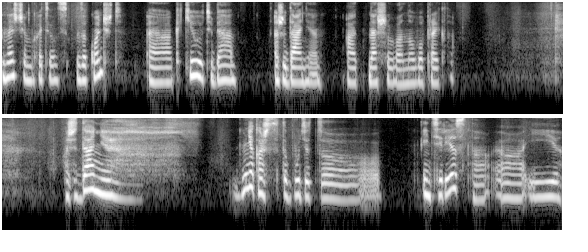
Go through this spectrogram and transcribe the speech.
Знаешь, чем бы хотелось закончить? Э, какие у тебя ожидания от нашего нового проекта? Ожидания. Мне кажется, это будет э, интересно э, и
